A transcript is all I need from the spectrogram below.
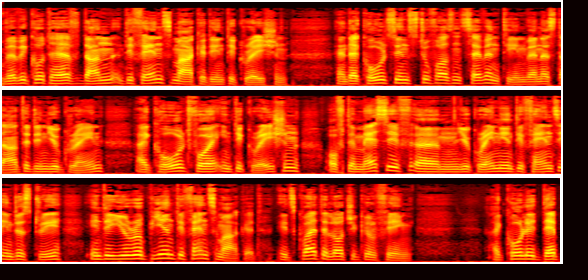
where we could have done defense market integration. And I called since 2017, when I started in Ukraine, I called for integration of the massive um, Ukrainian defense industry in the European defense market. It's quite a logical thing. I call it debt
